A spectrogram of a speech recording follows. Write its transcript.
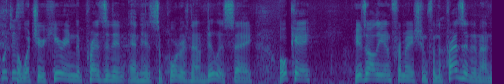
But what you're hearing the president and his supporters now do is say, okay, here's all the information from the president on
